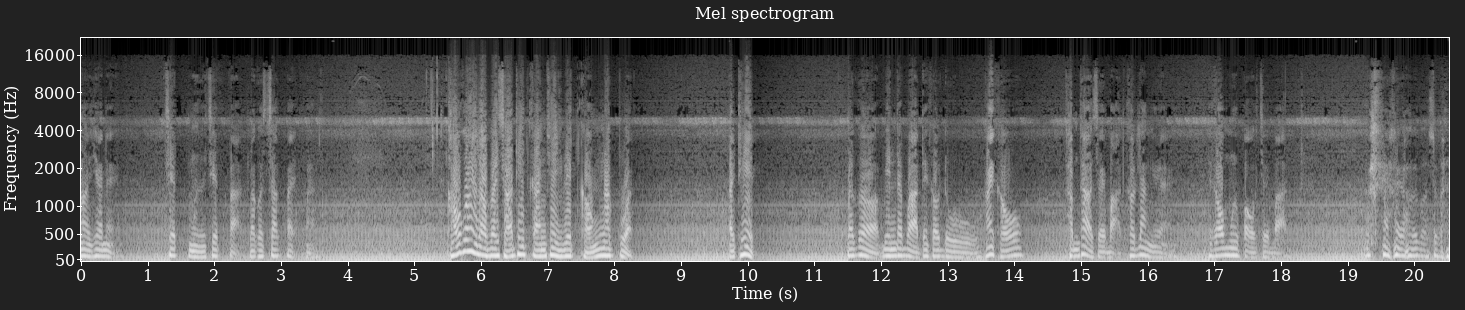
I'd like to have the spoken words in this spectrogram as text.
น้อยแค่นี้เช็ดมือเช็ดปากเราก็ซักไปมาเขาก็ให้เราไปสาธิตการใช้ชีวิตของนักบวชไปเทศ แล้วก็บินทบาทให้เขาดู ให้เขาทำท่าใส่บาตรเขานั่งเนี่ยให้เขามือเป่าใส่บาตรเขาไม่บอกสบาย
